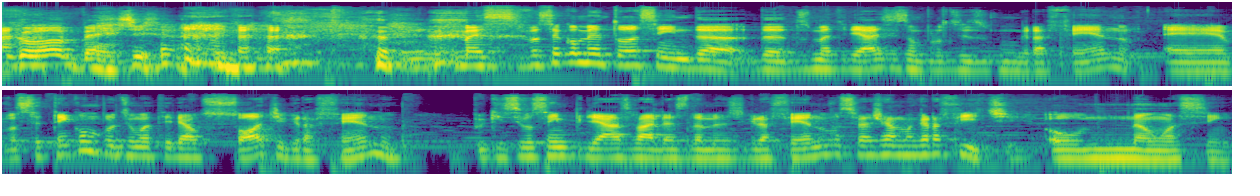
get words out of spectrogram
Ficou uma bad. Mas você comentou assim da- da- dos materiais que são produzidos com grafeno. é, você tem como produzir um material só de grafeno? Porque se você empilhar as várias lâminas de grafeno, você vai chegar numa grafite. Ou não assim.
